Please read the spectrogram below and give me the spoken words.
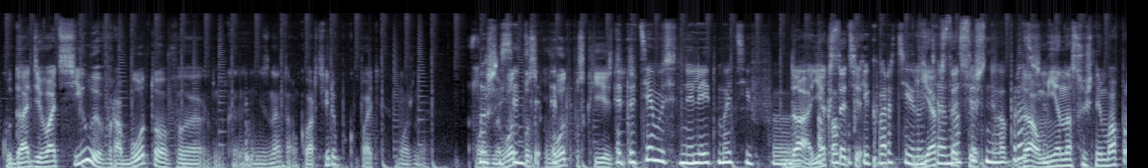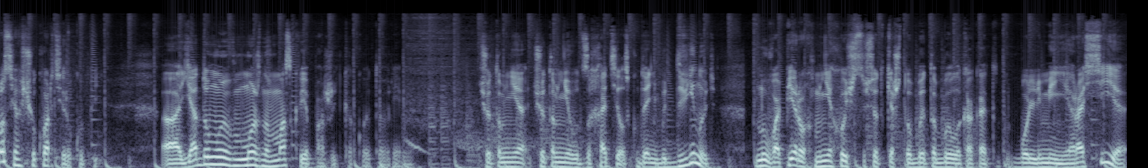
Куда девать силы? В работу, в, не знаю, там, квартиры покупать можно. Слушай, можно в отпуск, это, в отпуск ездить. Эта тема сегодня лейтмотив э, да, я, кстати, квартиры. Я, у тебя кстати, насущный вопрос? Да, у меня насущный вопрос, я хочу квартиру купить. А, я думаю, можно в Москве пожить какое-то время. Что-то мне, что-то мне вот захотелось куда-нибудь двинуть. Ну, во-первых, мне хочется все-таки, чтобы это было какая-то более-менее Россия.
